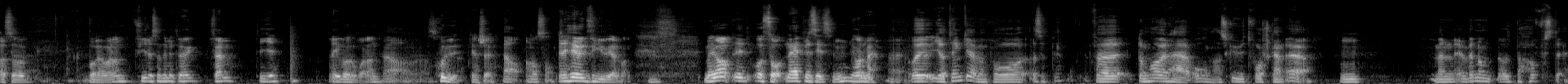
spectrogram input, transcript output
alltså, vad var den? 4 cm hög? 5? 10? Nej, vad var den? Ja, alltså, 7 kanske? ja, något sånt. En hög figur i alla fall. Men ja, och så. Nej, precis. Mm, jag håller med. Och jag, jag tänker även på, alltså, för de har ju det här, åh, man ska utforska en ö. Mm. Men jag vet inte om behövs det?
